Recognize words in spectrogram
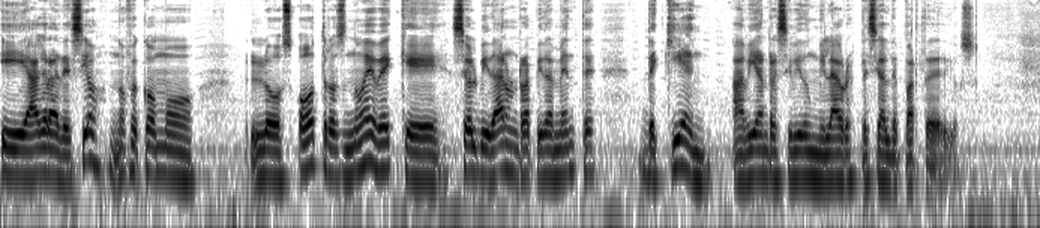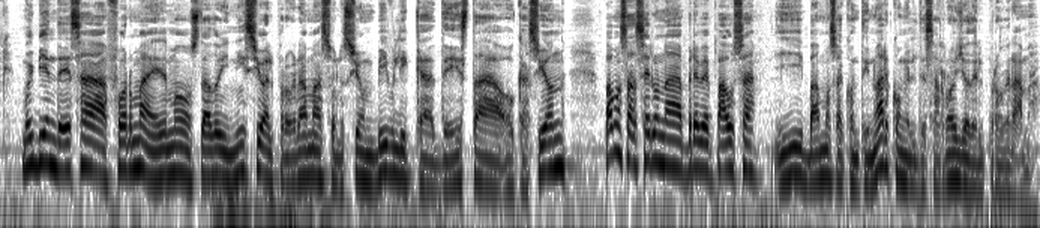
y agradeció. No fue como los otros nueve que se olvidaron rápidamente de quién habían recibido un milagro especial de parte de Dios. Muy bien, de esa forma hemos dado inicio al programa Solución Bíblica de esta ocasión. Vamos a hacer una breve pausa y vamos a continuar con el desarrollo del programa.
